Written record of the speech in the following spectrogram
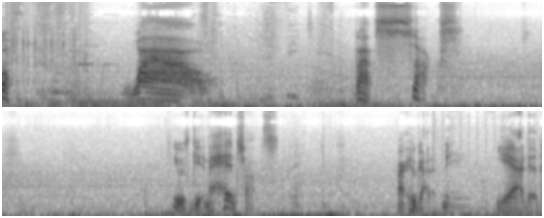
Oh! Wow! That sucks. He was getting headshots. Alright, who got it? Me. Yeah, I did.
